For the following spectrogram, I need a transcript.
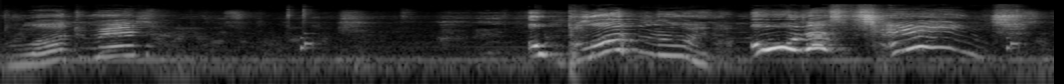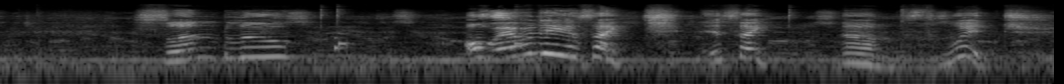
blood red. Oh, blood moon. Oh, that's change. Sun blue. Oh, everything is like it's like um switch.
